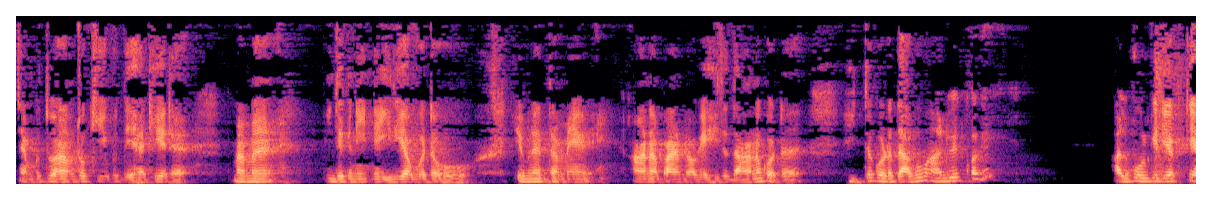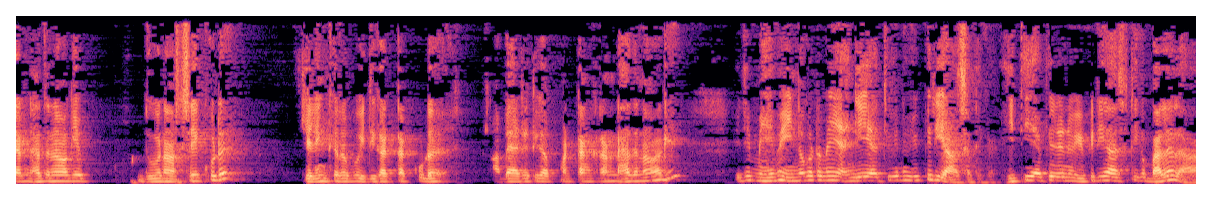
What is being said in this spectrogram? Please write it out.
දැන් බුදුහාමුදුරු කියපු දෙය හැටියට මම ඉඳගෙන ඉන්න ඉරියව්වට හෝ එහෙම නැත්නම් මේ ආනාපාන වගේ හිත දානකොට හිත කොට දාපුම ආලුවෙක් වගේ අලු පොල් ගෙඩියක් තියන්න හදනවා වගේ දුවන අස්සෙක් උඩ කෙලින් කරපු ඉදිකට්ටක් උඩ අබෑට ටිකක් මට්ටම් කරන්න හදනවා වගේ ඉතින් මෙහෙම ඉන්නකොට මේ ඇඟේ ඇති වෙන විපිරියාස ටික හිතේ ඇතිවෙන විපිරියාස ටික බලලා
